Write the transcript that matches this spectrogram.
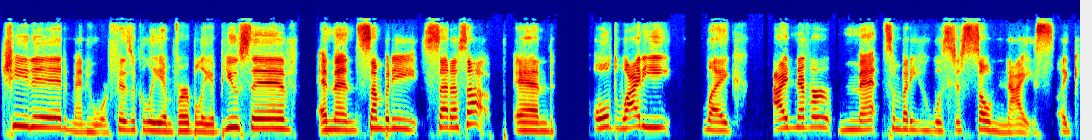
cheated men who were physically and verbally abusive and then somebody set us up. And old whitey like i'd never met somebody who was just so nice. Like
